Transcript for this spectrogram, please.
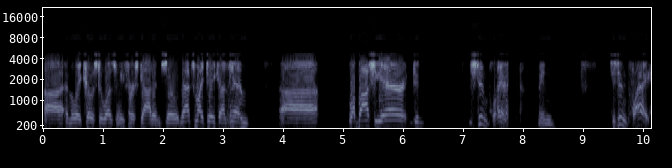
uh, and the way Kosta was when we first got him. So that's my take on him. Uh, Labissiere did just didn't play. I mean, just didn't play,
